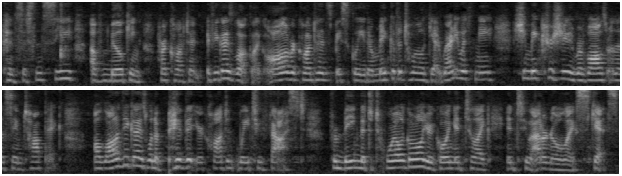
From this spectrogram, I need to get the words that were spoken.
consistency of milking her content. If you guys look like all of her content is basically either makeup tutorial get ready with me. She makes sure she revolves around the same topic a lot of you guys want to pivot your content way too fast. From being the tutorial girl you're going into like into i don't know like skits.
